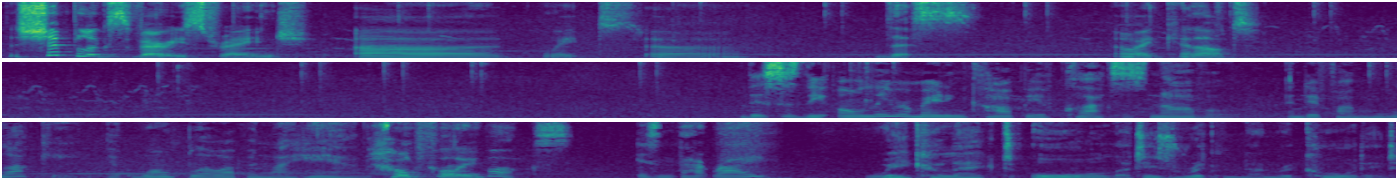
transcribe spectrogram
The ship looks very strange. Uh, wait, uh, this. Oh, I cannot. This is the only remaining copy of Klacks's novel, and if I'm lucky, it won't blow up in my hand. Hopefully. collect books, isn't that right? We collect all that is written and recorded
